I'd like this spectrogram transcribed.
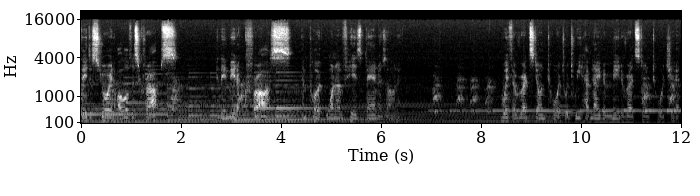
They destroyed all of his crops, and they made a cross put one of his banners on it. With a redstone torch, which we have not even made a redstone torch yet.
